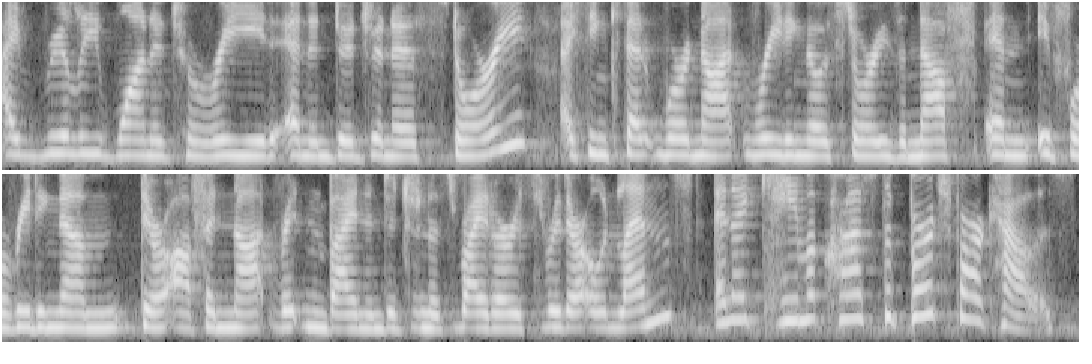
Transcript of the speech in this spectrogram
I really wanted to read an Indigenous story. I think that we're not reading those stories enough. And if we're reading them, they're often not written by an Indigenous writer through their own lens. And I came across the Birch Bark House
